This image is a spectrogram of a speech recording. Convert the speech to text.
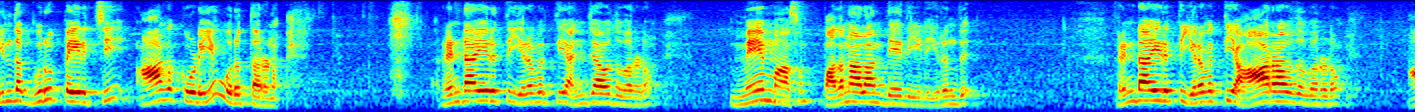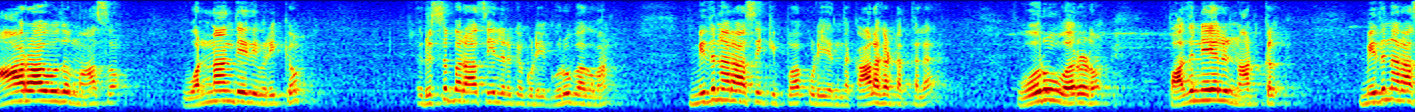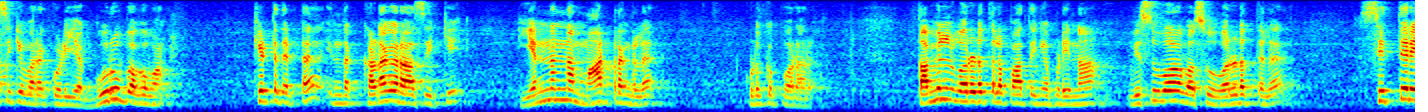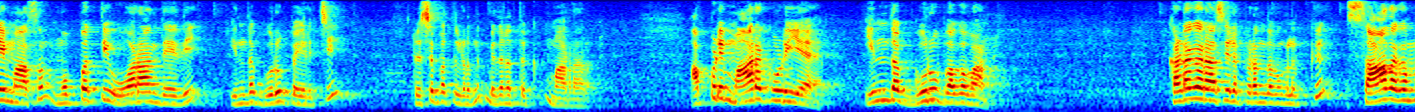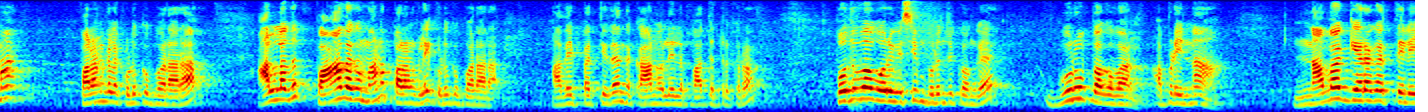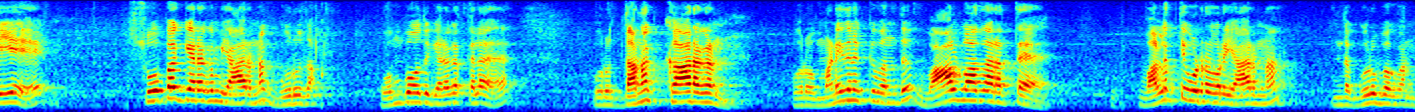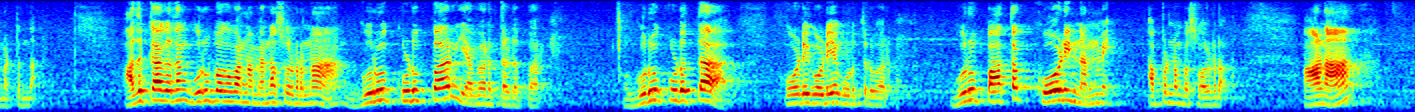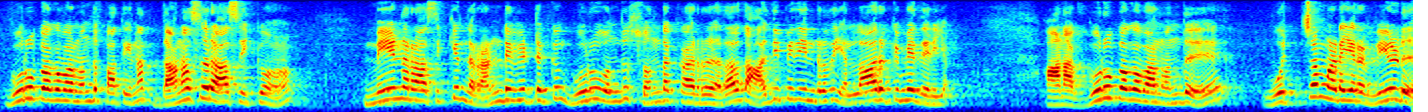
இந்த குரு பயிற்சி ஆகக்கூடிய ஒரு தருணம். ரெண்டாயிரத்தி இருபத்தி அஞ்சாவது வருடம் மே மாதம் பதினாலாம் தேதியில் இருந்து ரெண்டாயிரத்தி இருபத்தி ஆறாவது வருடம் ஆறாவது மாதம் ஒன்றாந்தேதி வரைக்கும் ரிஷப ராசியில் இருக்கக்கூடிய குரு பகவான் மிதுன ராசிக்கு போகக்கூடிய இந்த காலகட்டத்தில் ஒரு வருடம் பதினேழு நாட்கள் மிதுன ராசிக்கு வரக்கூடிய குரு பகவான் கிட்டத்தட்ட இந்த கடக ராசிக்கு என்னென்ன மாற்றங்களை கொடுக்க போகிறாரு தமிழ் வருடத்தில் பார்த்தீங்க அப்படின்னா விசுவா வசு வருடத்தில் சித்திரை மாதம் முப்பத்தி ஓராம் தேதி இந்த குரு பயிற்சி ரிஷபத்திலிருந்து மிதனத்துக்கு மாறுறாரு. அப்படி மாறக்கூடிய இந்த குரு பகவான் கடக ராசியில் பிறந்தவங்களுக்கு சாதகமாக பலன்களை கொடுக்க போகிறாரா அல்லது பாதகமான பலன்களை கொடுக்க போகிறாரா அதை பற்றி தான் இந்த காணொலியில் பார்த்துட்ருக்குறோம் பொதுவாக ஒரு விஷயம் புரிஞ்சுக்கோங்க. குரு பகவான் அப்படின்னா நவகிரகத்திலேயே சுபகிரகம் யாருன்னா குரு தான் ஒம்பது கிரகத்தில் ஒரு தனக்காரகன் ஒரு மனிதனுக்கு வந்து வாழ்வாதாரத்தை வளர்த்தி விடுறவர் யாருன்னா இந்த குரு பகவான் மட்டும்தான். அதுக்காக தான் குரு பகவான் நம்ம என்ன சொல்கிறோன்னா குரு கொடுப்பார் எவர் தடுப்பார். குரு கொடுத்தா கோடி கோடியே கொடுத்துருவார். குரு பார்த்தா கோடி நன்மை அப்படின்னு நம்ம சொல்கிறோம் ஆனால் குரு பகவான் வந்து பார்த்திங்கன்னா தனசு ராசிக்கும் மீன ராசிக்கும் இந்த ரெண்டு வீட்டுக்கும் குரு வந்து சொந்தக்காரர் அதாவது அதிபதின்றது எல்லாருக்குமே தெரியும். ஆனால் குரு பகவான் வந்து உச்சம் அடைகிற வீடு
